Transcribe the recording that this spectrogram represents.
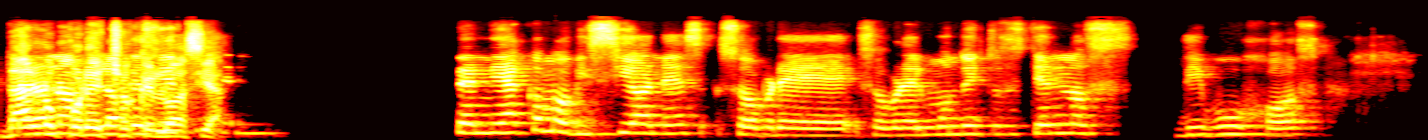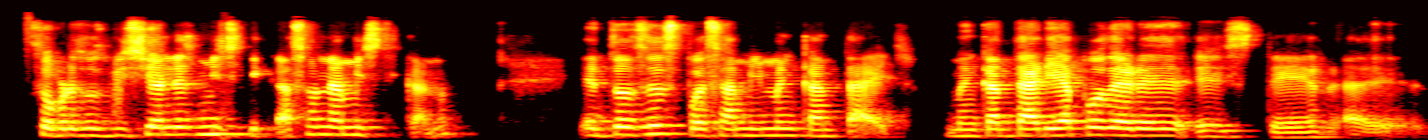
Dalo por hecho que, lo hacía. Tenía como visiones sobre, sobre el mundo, entonces tiene unos dibujos sobre sus visiones místicas, una mística, ¿no? Entonces, pues a mí me encanta ella. Me encantaría poder eh, este, eh,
